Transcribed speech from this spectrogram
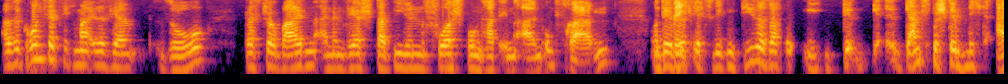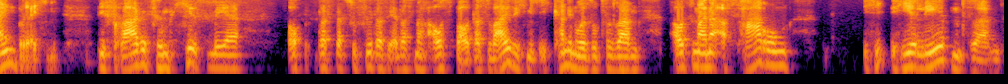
Also grundsätzlich mal ist es ja so, dass Joe Biden einen sehr stabilen Vorsprung hat in allen Umfragen. Und der Richtig. wird jetzt wegen dieser Sache ganz bestimmt nicht einbrechen. Die Frage für mich ist mehr, ob das dazu führt, dass er das noch ausbaut. Das weiß ich nicht. Ich kann dir nur sozusagen aus meiner Erfahrung hier lebend sagen,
